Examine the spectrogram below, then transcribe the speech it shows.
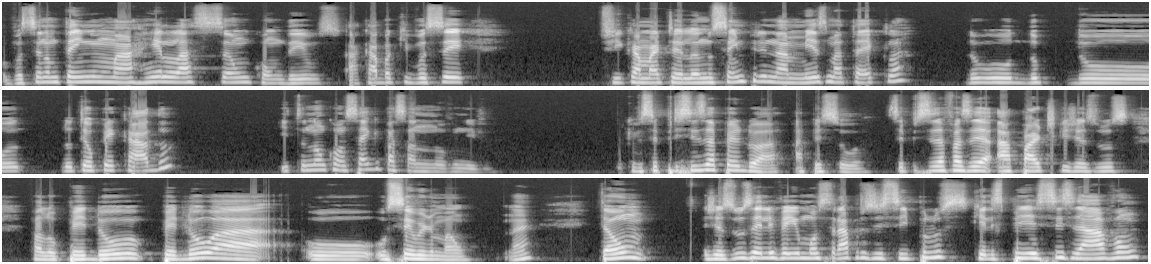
Você não tem uma relação com Deus. Acaba que você fica martelando sempre na mesma tecla do, do, do, do teu pecado e tu não consegue passar no novo nível. Porque você precisa perdoar a pessoa. Você precisa fazer a parte que Jesus falou, perdoa, perdoa o, o seu irmão. Né? Então, Jesus ele veio mostrar para os discípulos que eles precisavam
